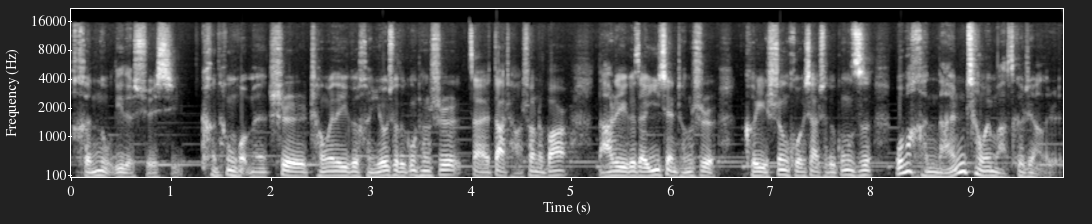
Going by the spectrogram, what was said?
很努力的学习，可能我们是成为了一个很优秀的工程师，在大厂上着班，拿着一个在一线城市可以生活下去的工资。我们很难成为马斯克这样的人，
